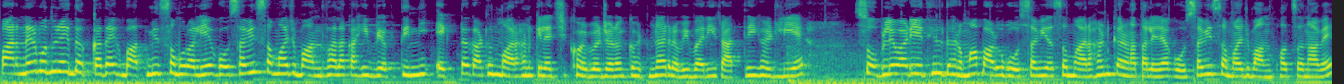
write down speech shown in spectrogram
पारनेरमधून एक धक्कादायक बातमी समोर आली आहे. गोसावी समाज बांधवाला काही व्यक्तींनी एकटं गाठून मारहाण केल्याची खळबळजनक घटना रविवारी रात्री घडली आहे. सोबलेवाडी येथील धर्मा बाळू गोसावी असं मारहाण करण्यात आलेल्या गोसावी समाज बांधवाचं नाव आहे.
